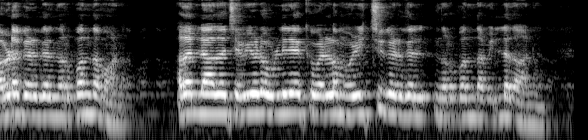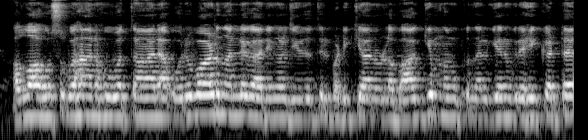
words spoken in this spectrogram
അവിടെ കഴുകൽ നിർബന്ധമാണ്. അതല്ലാതെ ചെവിയുടെ ഉള്ളിലേക്ക് വെള്ളം ഒഴിച്ചു കഴുകൽ നിർബന്ധമില്ലതാനും അള്ളാഹു സുബാനഹുവത്താല ഒരുപാട് നല്ല കാര്യങ്ങൾ ജീവിതത്തിൽ പഠിക്കാനുള്ള ഭാഗ്യം നമുക്ക് നൽകി അനുഗ്രഹിക്കട്ടെ.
